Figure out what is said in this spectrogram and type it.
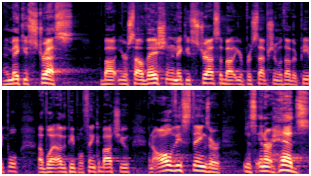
And make you stress about your salvation and make you stress about your perception with other people, of what other people think about you. And all of these things are just in our heads.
